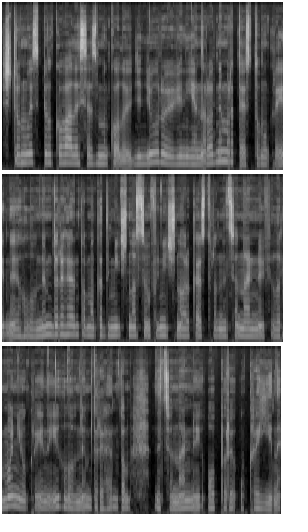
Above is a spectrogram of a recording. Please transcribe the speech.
що ми спілкувалися з Миколою Дідюрою. Він є народним артистом України, головним диригентом академічного симфонічного оркестру Національної філармонії України і головним диригентом Національної опери України.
